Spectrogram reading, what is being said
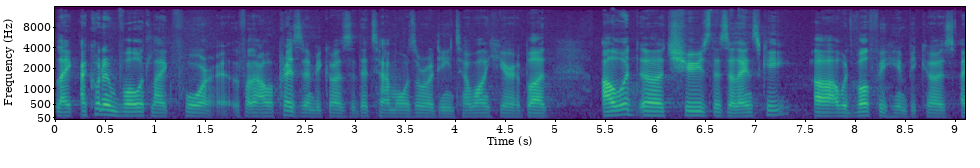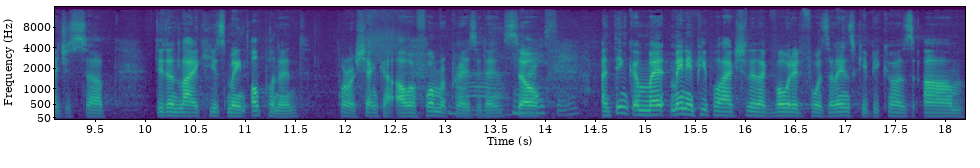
like I couldn't vote like for for our president because at that time I was already in Taiwan here. But I would uh, choose the Zelensky. Uh, I would vote for him because I just uh, didn't like his main opponent, Poroshenko, our former president. Ah, so I, I think uh, ma many people actually like voted for Zelensky because. Um,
